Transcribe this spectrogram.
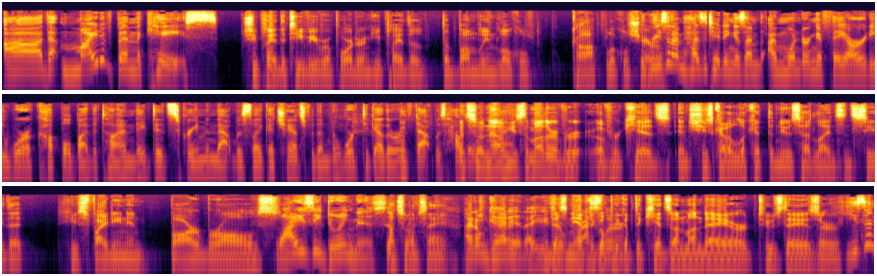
Uh, that might have been the case. She played the TV reporter, and he played the the bumbling local cop, local sheriff. The reason I'm hesitating is I'm I'm wondering if they already were a couple by the time they did Scream, and that was like a chance for them to work together. Or if that was how. but so now met. he's the mother of her of her kids, and she's got to look at the news headlines and see that he's fighting in bar brawls. Why is he doing this? That's what I'm saying. I don't get it. I, He doesn't he have to go pick up the kids on Monday or Tuesdays or He's an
